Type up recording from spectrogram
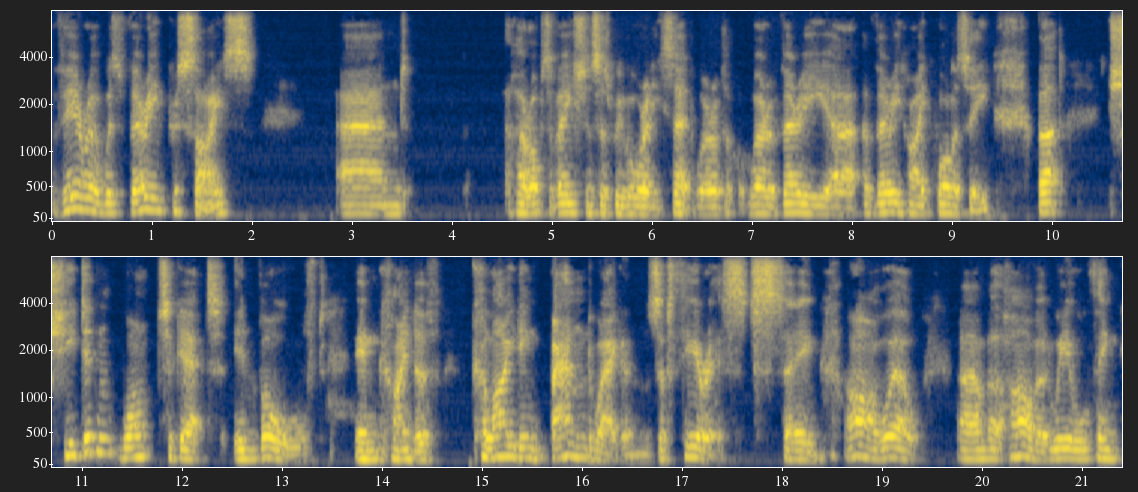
Vera was very precise, and her observations, as we've already said, were of, were a very uh, a very high quality, but she didn't want to get involved in kind of colliding bandwagons of theorists saying, "Oh well, um, at Harvard we all think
